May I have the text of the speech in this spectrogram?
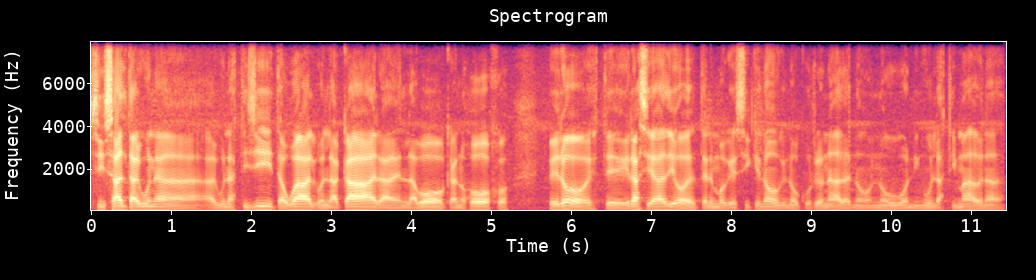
si salta alguna, alguna astillita o algo en la cara, en la boca, en los ojos, pero este, gracias a Dios tenemos que decir que no, que no ocurrió nada, no, no hubo ningún lastimado, nada.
